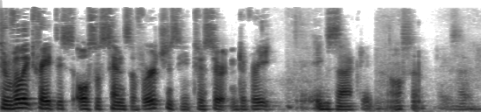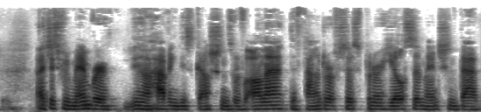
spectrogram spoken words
to really create this also sense of urgency to a certain degree. Exactly. Awesome. Exactly. I just remember, you know, having discussions with Alain, the founder of Swisspreneur. He also mentioned that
